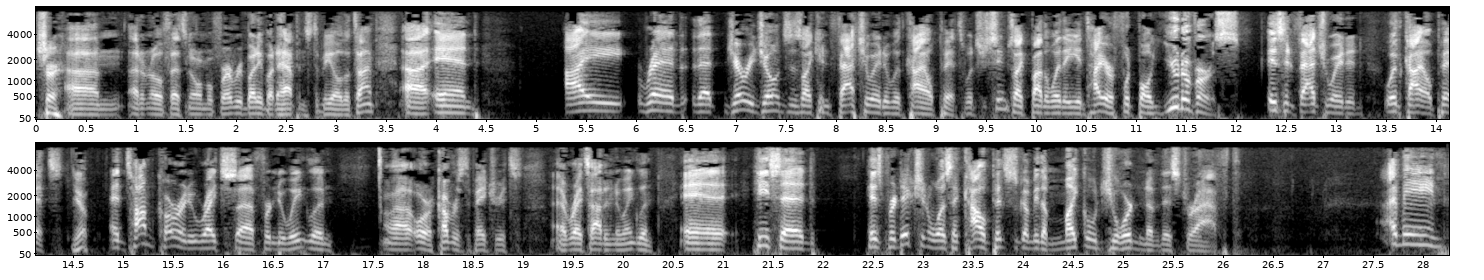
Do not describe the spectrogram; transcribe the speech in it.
Sure. Um, I don't know if that's normal for everybody, but it happens to me all the time. Uh, and I read that Jerry Jones is like infatuated with Kyle Pitts, which seems like, by the way, the entire football universe is infatuated with Kyle Pitts. Yep. And Tom Curran, who writes uh, for New England, uh, or covers the Patriots, uh, writes out in New England, uh, he said his prediction was that Kyle Pitts was going to be the Michael Jordan of this draft. I mean,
